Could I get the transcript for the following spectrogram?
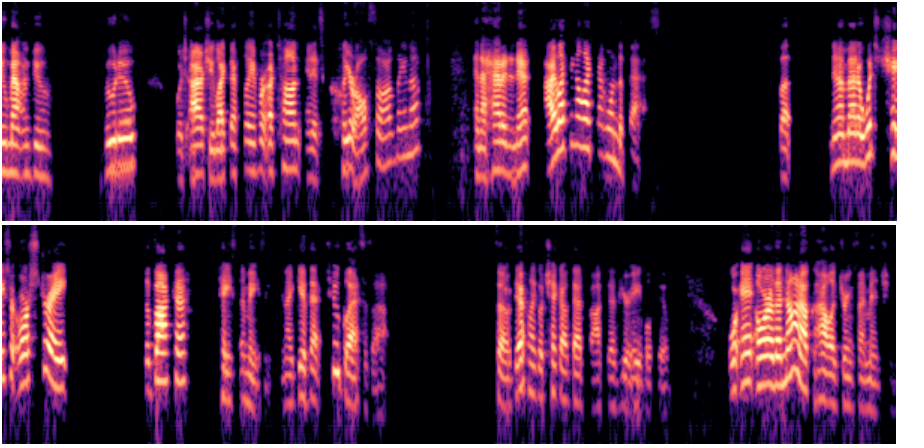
new Mountain Dew VooDEW, which I actually like that flavor a ton, and it's clear also, oddly enough. And I had it in that. I think I like that one the best. But no matter which chaser or straight, the vodka tastes amazing, and I give that two glasses out. So definitely go check out that vodka if you're able to, or eh, or the non-alcoholic drinks I mentioned.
